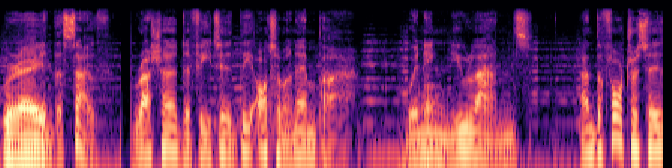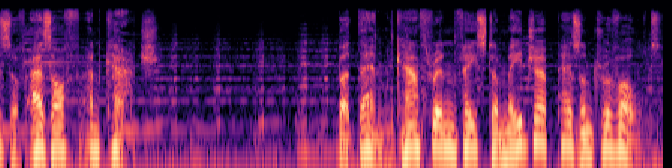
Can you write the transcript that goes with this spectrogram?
Great. In the south, Russia defeated the Ottoman Empire, winning oh. new lands and the fortresses of Azov and Kerch. But then Catherine faced a major peasant revolt,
